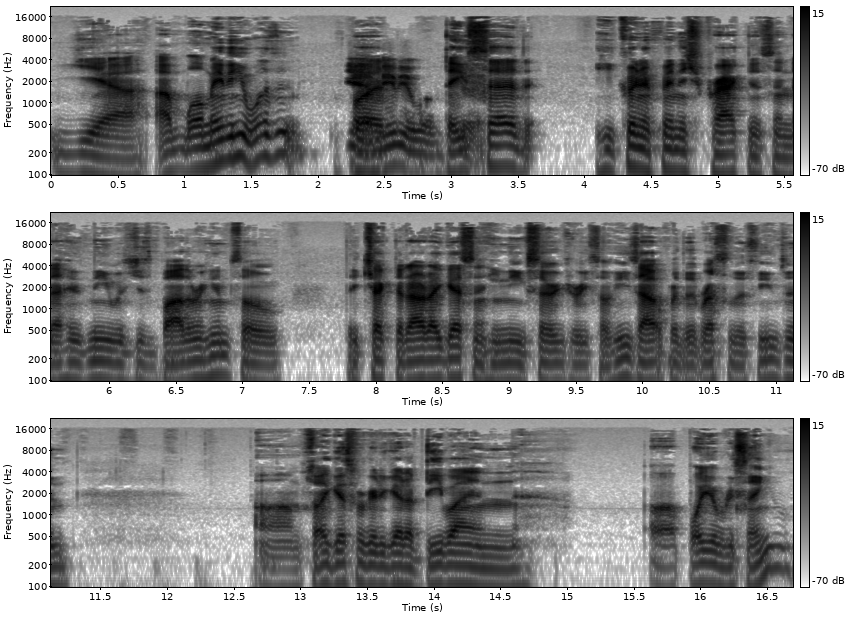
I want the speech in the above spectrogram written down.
Yeah, um, well, maybe he wasn't. Yeah, but maybe it was. They yeah. said he couldn't finish practice and that his knee was just bothering him, so they checked it out, I guess, and he needs surgery, so he's out for the rest of the season. Um, so I guess we're gonna get a Tiba and uh, Pollo Briseño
